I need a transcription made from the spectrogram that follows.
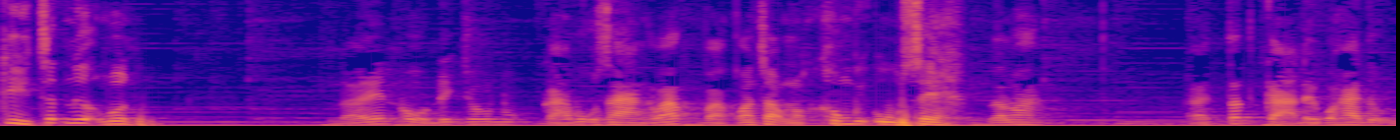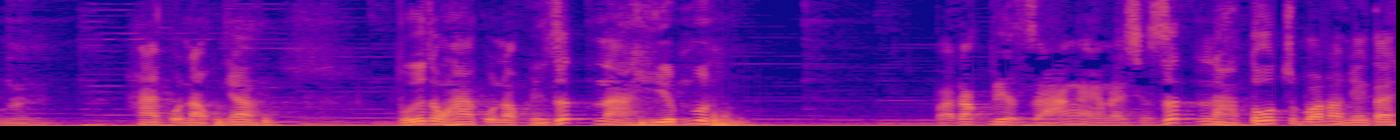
kỳ chất lượng luôn. Đấy ổn định cho cả bộ dàn các bác và quan trọng là không bị ù xè ra loa đấy, tất cả đều có hai độ hai cuộn nọc nhá. Với dòng hai cuộn nọc thì rất là hiếm luôn. Và đặc biệt giá ngày hôm nay sẽ rất là tốt cho bác nào nhanh tay.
